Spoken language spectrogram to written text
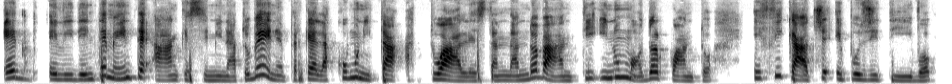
ed evidentemente ha anche seminato bene perché la comunità attuale sta andando avanti in un modo alquanto efficace e positivo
